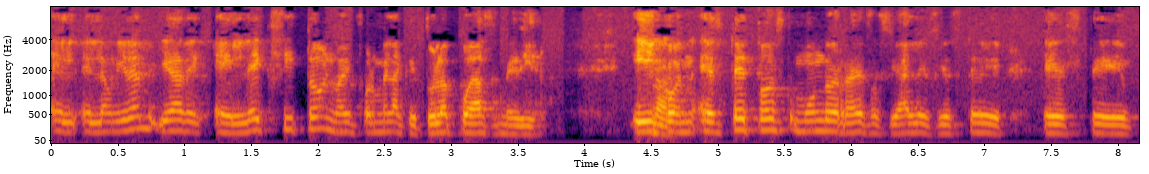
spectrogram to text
el, la unidad de medida del el éxito no hay forma en la que tú la puedas medir. Y con este, todo este mundo de redes sociales y este, este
